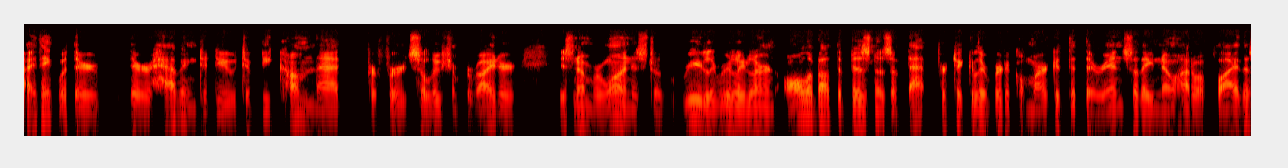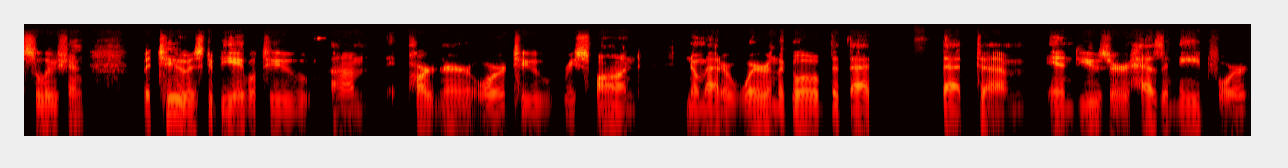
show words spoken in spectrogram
I think what they're they're having to do to become that preferred solution provider is number one is to really really learn all about the business of that particular vertical market that they're in so they know how to apply the solution but two is to be able to um, partner or to respond no matter where in the globe that that that um, end user has a need for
